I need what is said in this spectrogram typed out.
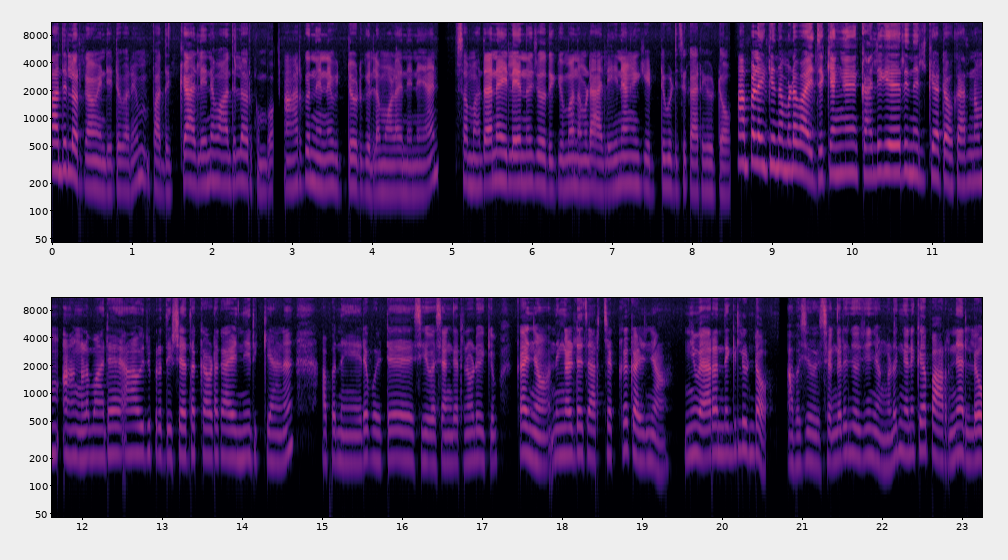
വാതിലോർക്കാൻ വേണ്ടിയിട്ട് പറയും. പതുക്കെ അലീന വാതിലോർക്കുമ്പോൾ ആർക്കും നിന്നെ വിട്ടുകൊടുക്കില്ല മോളെ നിന്നെ ഞാൻ സമാധാനം ഇല്ലേ എന്ന് ചോദിക്കുമ്പോൾ നമ്മുടെ അലീന അങ്ങ് കെട്ടിപ്പിടിച്ച് കറി കിട്ടോ. അപ്പോഴേക്കും നമ്മുടെ വൈജയ്ക്ക് അങ്ങ് കലി കയറി നിൽക്കുക കേട്ടോ. കാരണം ആങ്ങളമാരെ ആ ഒരു പ്രതിഷേധമൊക്കെ അവിടെ കഴിഞ്ഞിരിക്കുകയാണ്. അപ്പോൾ നേരെ പോയിട്ട് ശിവശങ്കരനോട് ചോദിക്കും കഴിഞ്ഞോ? നിങ്ങളുടെ ചർച്ചയൊക്കെ കഴിഞ്ഞോ? ഇനി വേറെ എന്തെങ്കിലും ഉണ്ടോ? അപ്പോൾ ശിവശങ്കരൻ ചോദിച്ചു ഞങ്ങൾ ഇങ്ങനെയൊക്കെ പറഞ്ഞല്ലോ.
